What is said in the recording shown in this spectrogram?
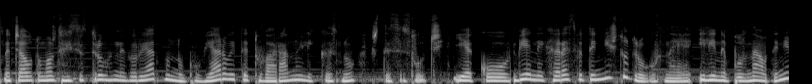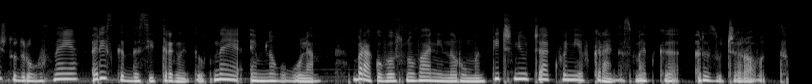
в началото може да ви се струва невероятно, но повярвайте, това рано или късно ще се случи. И ако вие не харесвате нищо друго в нея или не познавате нищо друго в нея, рискът да си тръгнете от нея е много голям. Бракове основани на романтични очаквания в крайна сметка разочароват.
